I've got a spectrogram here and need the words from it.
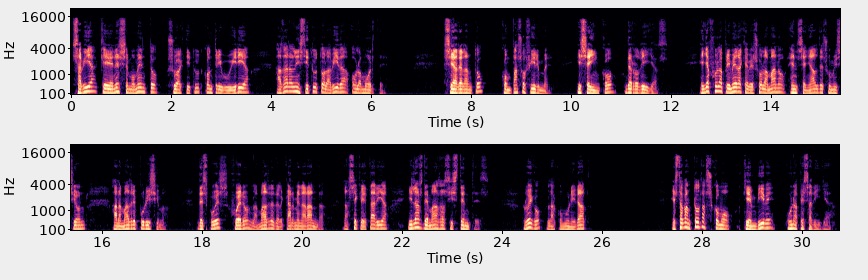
Sabía que en ese momento su actitud contribuiría a dar al instituto la vida o la muerte. Se adelantó con paso firme y se hincó de rodillas. Ella fue la primera que besó la mano en señal de sumisión a la Madre Purísima. Después fueron la Madre del Carmen Aranda, la secretaria y las demás asistentes. Luego la comunidad. Estaban todas como quien vive una pesadilla.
